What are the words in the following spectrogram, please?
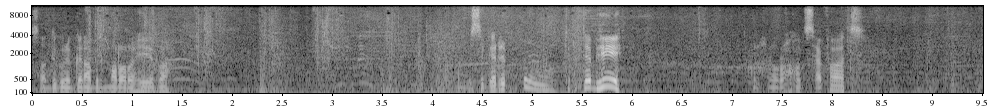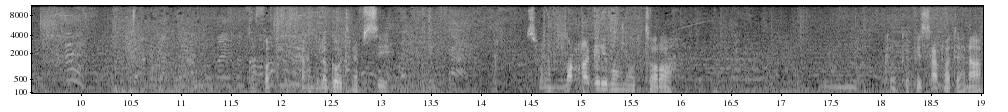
صدقوني القنابل مرة رهيبة. بس أقرب. أوه تنتبهي خلينا نروح اخذ اسعافات لله قوة نفسي. بس والله مرة قريب أموت ترى. okay okay في اسعافات هناك.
